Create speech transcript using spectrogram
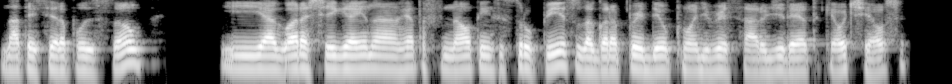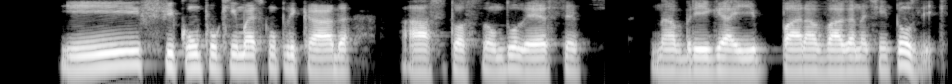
na terceira posição e agora chega aí na reta final, tem esses tropeços, agora perdeu para um adversário direto que é o Chelsea. E ficou um pouquinho mais complicada a situação do Leicester na briga aí para a vaga na Champions League.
